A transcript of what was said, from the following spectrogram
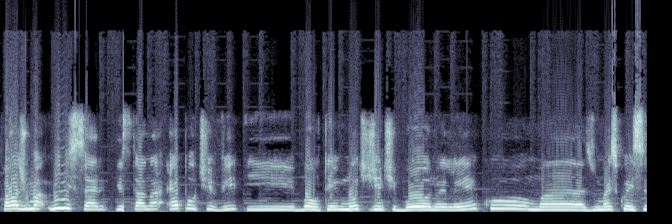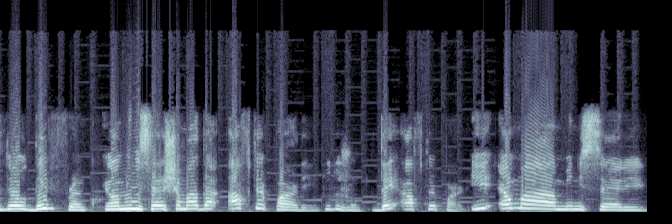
falar de uma minissérie que está na Apple TV. E, bom, tem um monte de gente boa no elenco, mas o mais conhecido é o Dave Franco. É uma minissérie chamada After Party, tudo junto. The After Party. E é uma minissérie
